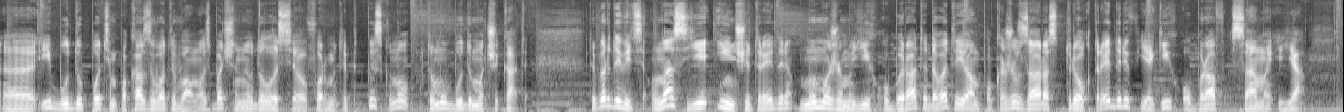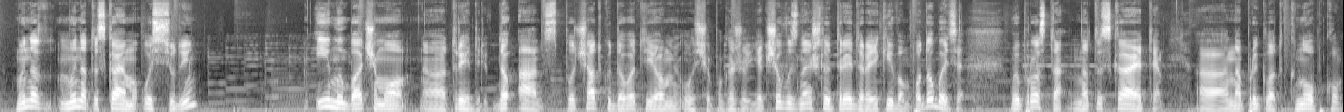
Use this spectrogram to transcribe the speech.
Е, І буду потім показувати вам. Ось бачите, не вдалося оформити підписку, ну тому будемо чекати. Тепер дивіться, у нас є інші трейдери, ми можемо їх обирати. Давайте я вам покажу зараз трьох трейдерів, яких обрав саме я. Ми, на- ми натискаємо ось сюди. І ми бачимо а, трейдерів. Да, а, спочатку давайте я вам ось що покажу. Якщо ви знайшли трейдера, який вам подобається, ви просто натискаєте, а, наприклад, кнопку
